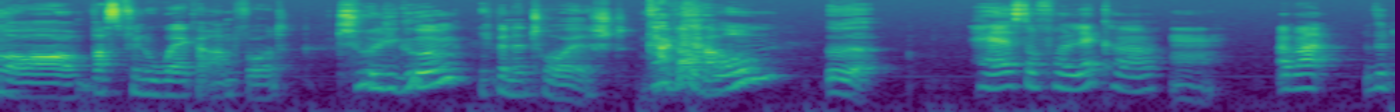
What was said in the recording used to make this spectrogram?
Oh, was für eine wacke Antwort. Entschuldigung. Ich bin enttäuscht. Warum? Äh. Hä, ist doch voll lecker. Mm. Aber würd,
